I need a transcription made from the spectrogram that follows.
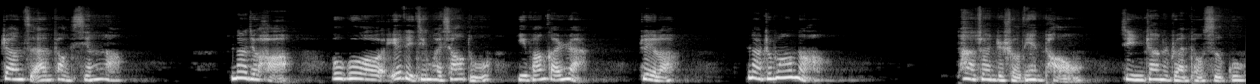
张子安放心了，那就好。不过也得尽快消毒，以防感染。对了，那只猫呢？他攥着手电筒，紧张的转头四顾。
